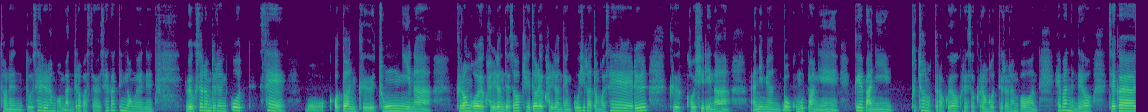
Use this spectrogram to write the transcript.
저는 또 새를 한번 만들어 봤어요. 새 같은 경우에는 외국 사람들은 꽃, 새, 뭐 어떤 그 종이나 그런 거에 관련돼서 계절에 관련된 꽃이라던가 새를 그 거실이나 아니면 뭐 공부방에 꽤 많이 붙여 놓더라고요. 그래서 그런 것들을 한번 해봤는데요. 제가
